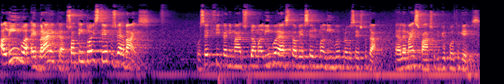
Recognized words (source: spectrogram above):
a língua hebraica só tem dois tempos verbais. Você que fica animado estudar uma língua, essa talvez seja uma língua para você estudar. Ela é mais fácil do que o português,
